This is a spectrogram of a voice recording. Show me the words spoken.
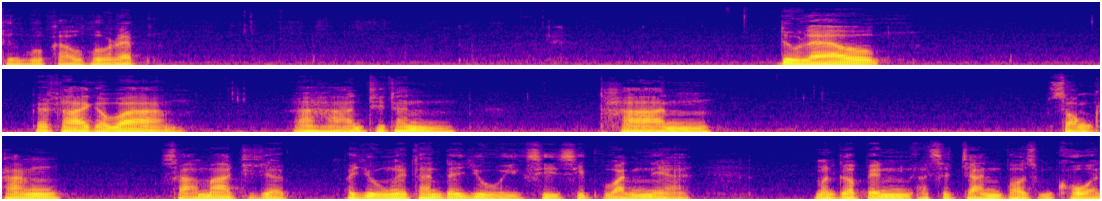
ถึงภูเขาโฮเรบ ดูแล้วคล้ายๆกับว่าอาหารที่ท่านทานสองครั้งสามารถที่จะพยุงให้ท่านได้อยู่อีก 40 วันเนี่ย มันก็เป็นอัศจรรย์พอสมควร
